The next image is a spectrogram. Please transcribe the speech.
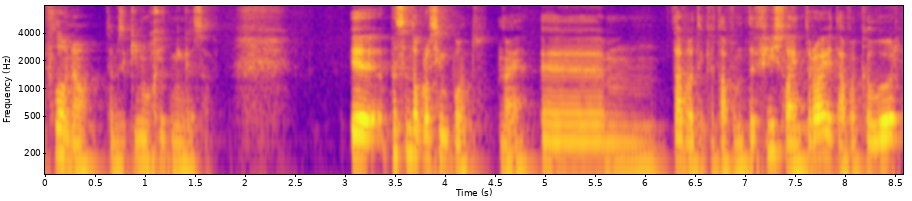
flow não, estamos aqui num ritmo engraçado. Uh, passando ao próximo ponto, não é? Estava, uh, aquilo estava muito fixe lá em Troia, estava calor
